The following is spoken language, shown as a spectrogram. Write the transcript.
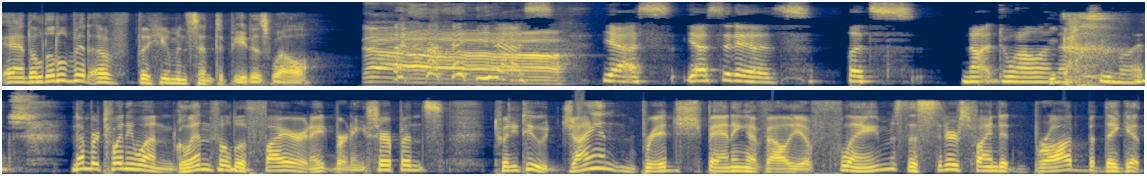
And a little bit of the human centipede as well. Ah. Yes, yes, it is. Let's not dwell on that too much. Number 21, glen filled with fire and eight burning serpents. 22, giant bridge spanning a valley of flames. The sinners find it broad, but they get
